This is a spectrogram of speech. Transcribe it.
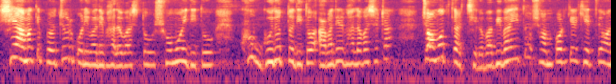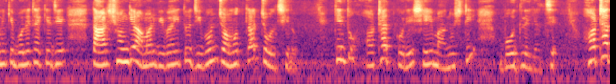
সে আমাকে প্রচুর পরিমাণে ভালোবাসতো, সময় দিত, খুব গুরুত্ব দিত। আমাদের ভালোবাসাটা চমৎকার ছিল। বা বিবাহিত সম্পর্কের ক্ষেত্রে অনেকে বলে থাকে যে, তার সঙ্গে আমার বিবাহিত জীবন চমৎকার চলছিল। কিন্তু হঠাৎ করে সেই মানুষটি বদলে গেছে। হঠাৎ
